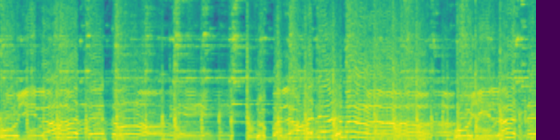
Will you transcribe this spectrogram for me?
होईला ते तो जन्म होईला ते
